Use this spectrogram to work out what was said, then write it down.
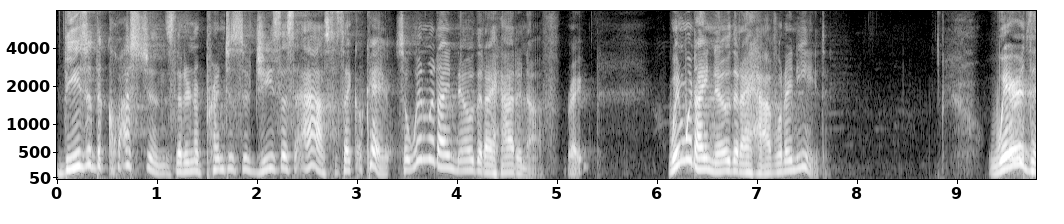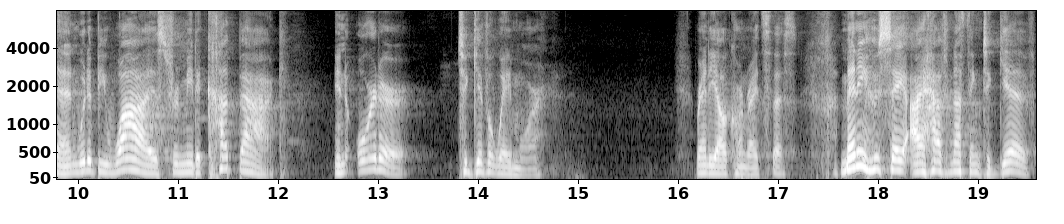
these are the questions that an apprentice of Jesus asks. It's like, okay, so when would I know that I had enough, right? When would I know that I have what I need? Where then would it be wise for me to cut back in order to give away more? Randy Alcorn writes this Many who say, I have nothing to give,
